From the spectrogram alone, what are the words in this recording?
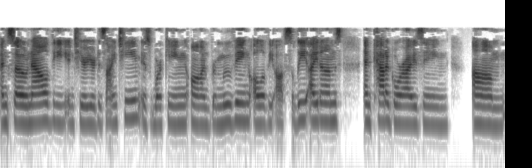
And so now the interior design team is working on removing all of the obsolete items and categorizing um,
